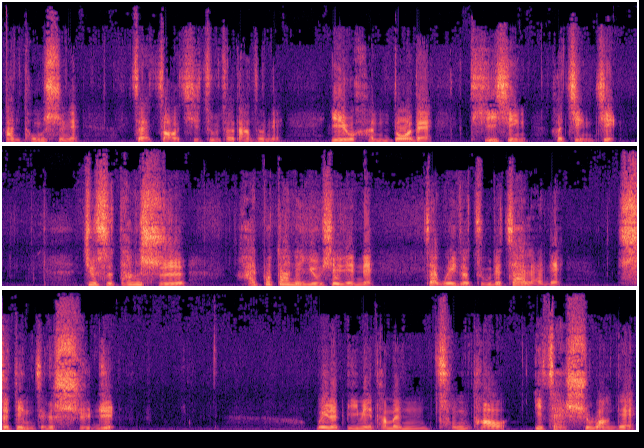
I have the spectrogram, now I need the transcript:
但同时呢，在早期著作当中呢，也有很多的提醒和警戒，就是当时还不断的有些人呢，在为着主的再来呢，设定这个时日，为了避免他们重蹈一再失望的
